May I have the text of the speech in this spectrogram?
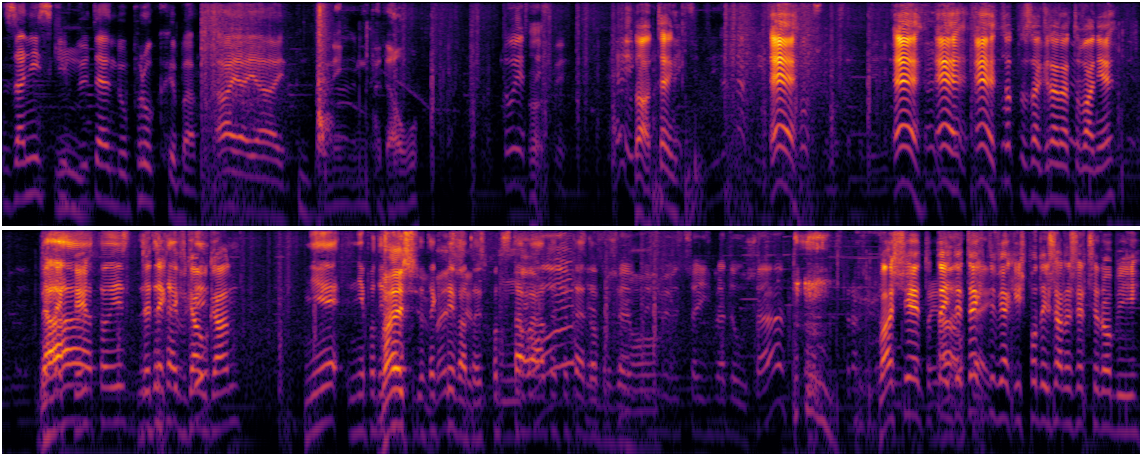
za niski Mm. by- ten był próg chyba. Ajajaj. Tu jesteśmy. Hej, Ta, tu ten-? E! E, e, e, co to za granatowanie? A, Detektyw? to jest Detektyw Gaugan? Nie, nie podejrzewaj Weź- się detektywa, weź się to jest podstawa O, ATTT, czy dobrze. słyszałem, No. żeby wystrzelić Bladeusza? Właśnie tutaj A, okej. detektyw jakieś podejrzane rzeczy robi.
